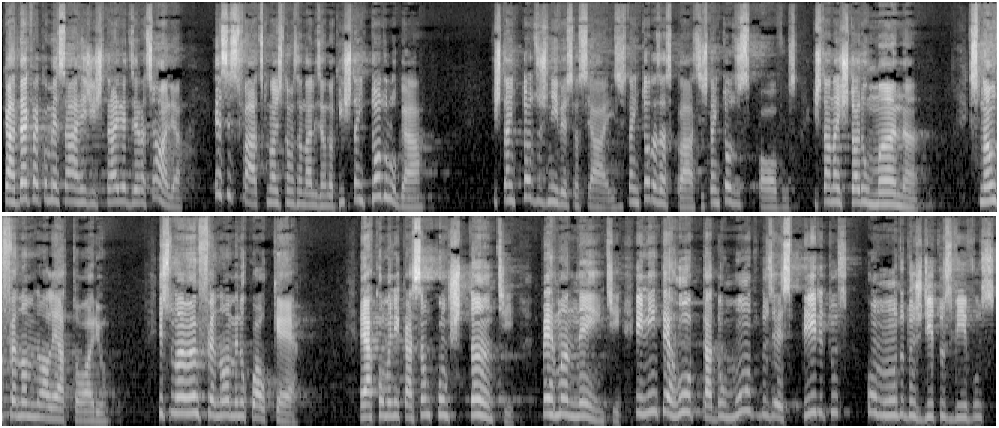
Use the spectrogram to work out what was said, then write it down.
Kardec vai começar a registrar e a dizer assim: olha, esses fatos que nós estamos analisando aqui está em todo lugar, está em todos os níveis sociais, está em todas as classes, está em todos os povos, está na história humana. Isso não é um fenômeno aleatório. Isso não é um fenômeno qualquer. É a comunicação constante, permanente, ininterrupta do mundo dos espíritos com o mundo dos ditos vivos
